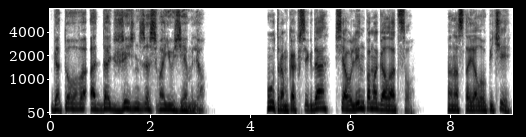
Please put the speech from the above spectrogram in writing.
готового отдать жизнь за свою землю. Утром, как всегда, Сяолин помогала отцу. Она стояла у печи,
